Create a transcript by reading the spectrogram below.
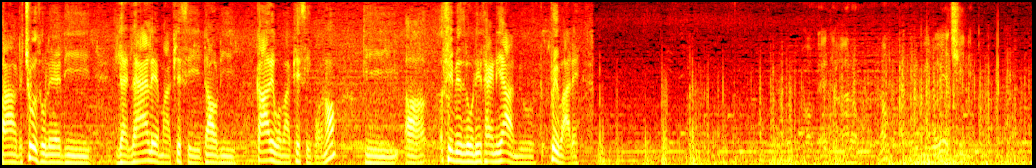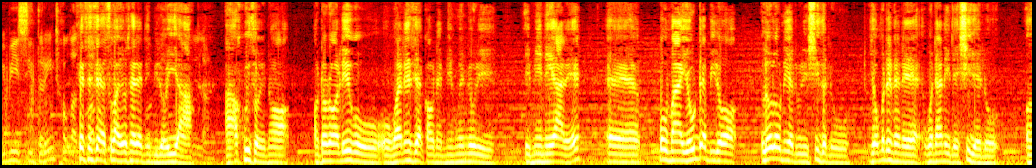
အာတချို့ဆိုလဲဒီလက်လန်းလေမှာဖြစ်စီတောက်ဒီကားတွေပေါ်မှာဖြစ်စီပေါ့နော် ဒီအာအဆင်ပြေစလိုနေထိုင်နေရတာမျိုးတွေ့ပါတယ်ဟုတ်ကဲ့ဒါကတော့နော်ဘီလိုရဲ့ချင်းနေ BBC သတင်းထောက်ကဆက်ဆက်ဆက်အစိုးရရုပ်ထက်တဲ့နေပြည်တော်ကြီးဟာအာအခုဆိုရင်တော့တော်တော်လေးကိုဟိုဝမ်းနည်းစရာကောင်းတဲ့မြင်ကွင်းမျိုးတွေဒီမြင်နေရတယ်အဲပုံမှန်ရုံးတက်ပြီးတော့အလုပ်လုပ်နေတဲ့လူတွေရှိသလိုရုံးမတင်တဲ့ဝန်ထမ်းတွေလည်းရှိတယ်လို့ဟို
